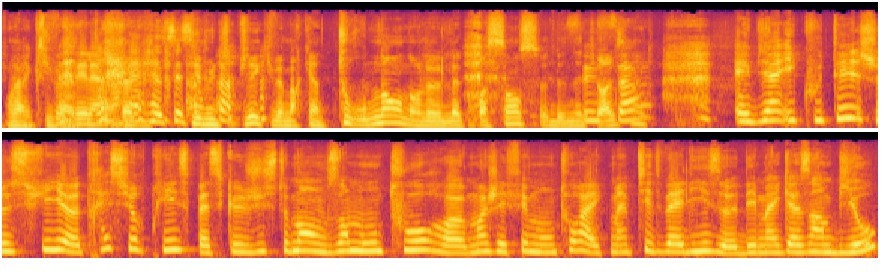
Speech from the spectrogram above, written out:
voilà, qui va, la... C'est multiplié, qui va marquer un tournant dans la croissance de Natural 5. Eh bien, écoutez, je suis euh, très surprise parce que justement, en faisant mon tour, moi j'ai fait mon tour avec ma petite valise des magasins bio.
